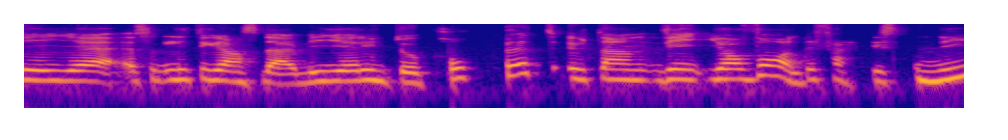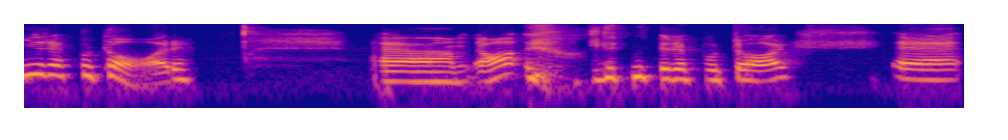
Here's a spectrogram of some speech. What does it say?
vi eh, alltså lite grann sådär, vi ger inte upp hoppet, utan vi, jag valde faktiskt ny repertoar. Uh, ja, ny repertoar. Uh,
